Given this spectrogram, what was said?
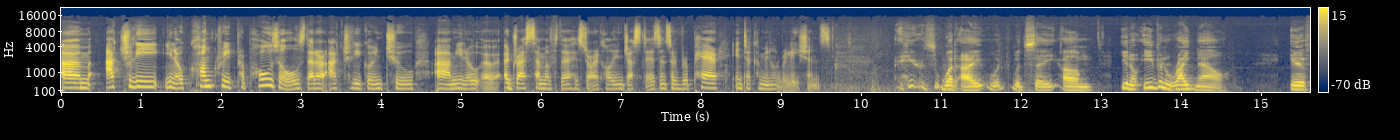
um, actually, you know, concrete proposals that are actually going to, um, you know, uh, address some of the historical injustice and sort of repair intercommunal relations. Here's what I would, would say. Um, you know, even right now, if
